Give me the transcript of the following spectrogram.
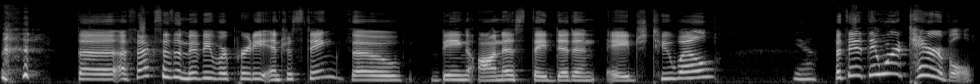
the effects of the movie were pretty interesting, though being honest, they didn't age too well. Yeah. But they, they weren't terrible.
